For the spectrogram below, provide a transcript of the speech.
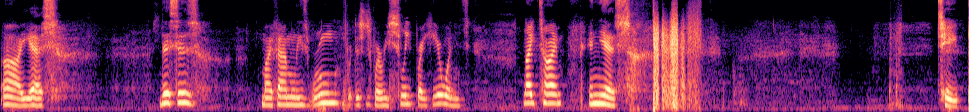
ah, yes. This is my family's room. This is where we sleep right here when it's nighttime. And yes, tape.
